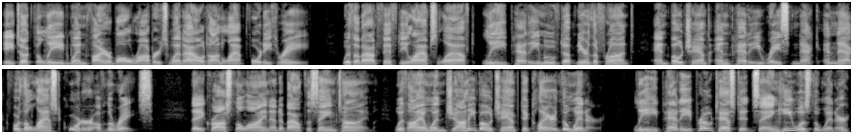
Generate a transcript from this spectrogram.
He took the lead when Fireball Roberts went out on lap 43. With about 50 laps left, Lee Petty moved up near the front, and Beauchamp and Petty raced neck and neck for the last quarter of the race. They crossed the line at about the same time, with Iowan Johnny Beauchamp declared the winner. Lee Petty protested, saying he was the winner.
